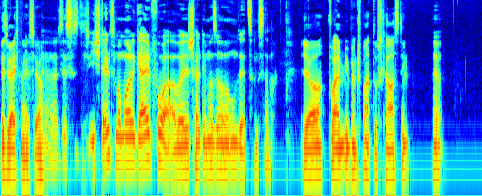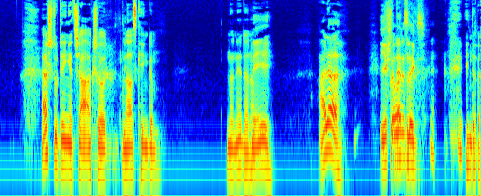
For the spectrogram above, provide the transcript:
Das wäre echt nice, ja. Ja, ist, ich stell's mir mal geil vor, aber ist halt immer so eine Umsetzungssache. Ja, vor allem, ich bin gespannt aufs Casting. Ja. Hast du Ding jetzt schon angeschaut? Last Kingdom? Noch nicht, oder? Nee. Alter, Ich das- Netflix. in der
